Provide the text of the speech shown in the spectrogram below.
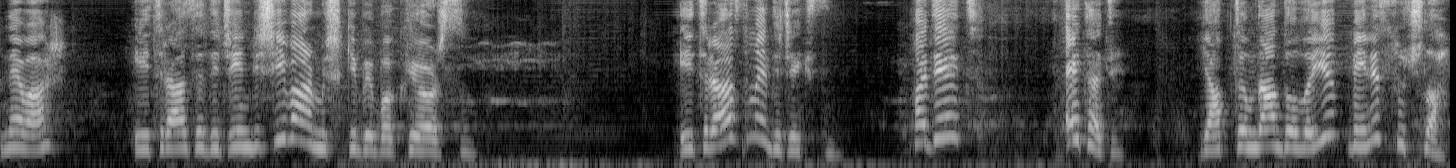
Ne var? İtiraz edeceğin bir şey varmış gibi bakıyorsun. İtiraz mı edeceksin? Hadi et. Et hadi. Yaptığımdan dolayı beni suçla.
